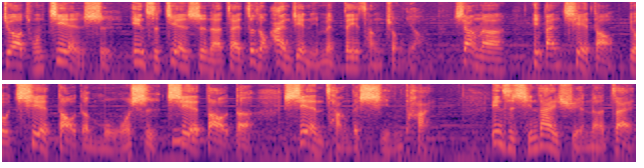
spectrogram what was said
就要从见识，因此见识呢在这种案件里面非常重要。像呢。一般窃盗有窃盗的模式，窃盗的现场的形态，因此形态学呢，在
